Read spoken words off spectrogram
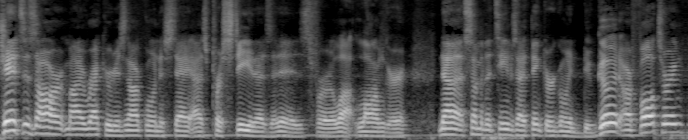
chances are my record is not going to stay as pristine as it is for a lot longer. Now that some of the teams I think are going to do good are faltering,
